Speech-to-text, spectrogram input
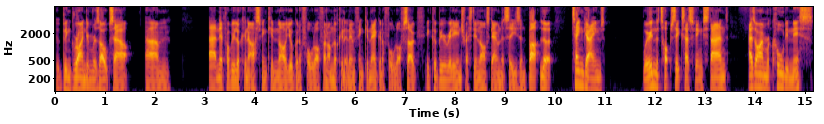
been grinding results out. Um, and they're probably looking at us thinking, "No, you're going to fall off," and I'm looking at them thinking they're going to fall off. So it could be a really interesting last game of the season. But look, ten games, we're in the top six as things stand. As I'm recording this,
